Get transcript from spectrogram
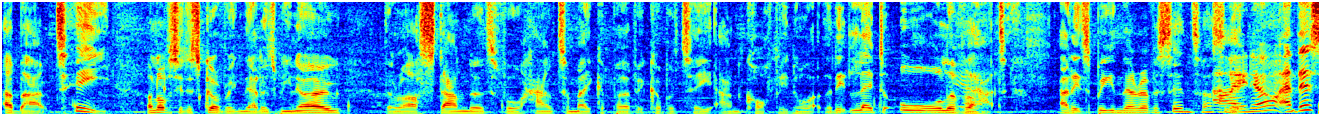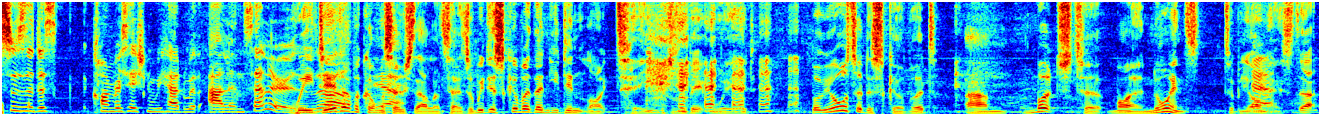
about tea, and obviously discovering that, as we know, there are standards for how to make a perfect cup of tea and coffee and all that. That it led to all of that, and it's been there ever since, hasn't it? I know, and this was a dis- conversation we had with Alan Sellers. We did well. have a conversation Yeah. with Alan Sellers. We discovered then you didn't like tea, which is a bit weird. But we also discovered, um, much to my annoyance, to be Yeah. honest, that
